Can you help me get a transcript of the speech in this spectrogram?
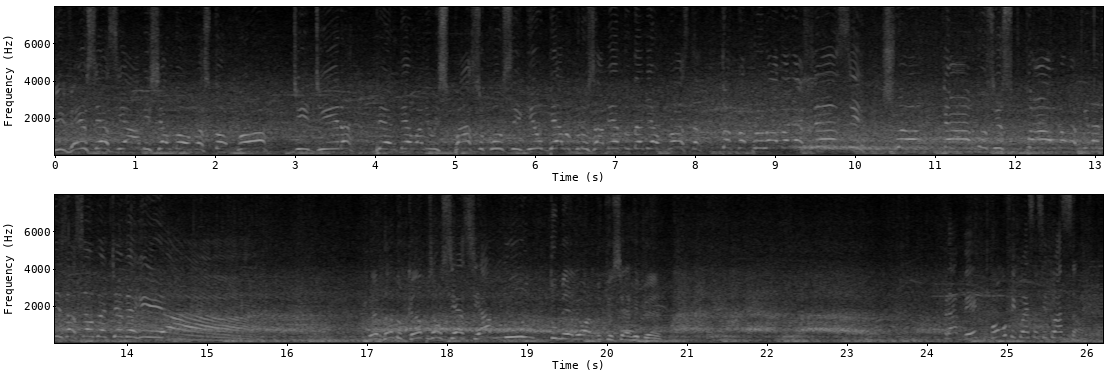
E veio o CSA, Michel Douglas tocou, Didira perdeu ali o espaço, conseguiu, belo cruzamento, Daniel Costa tocou para o lado, olha a chance, João Carlos espalma na finalização do Echeverria. Fernando Campos é um CSA muito melhor do que o CRB. Para ver como ficou essa situação.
